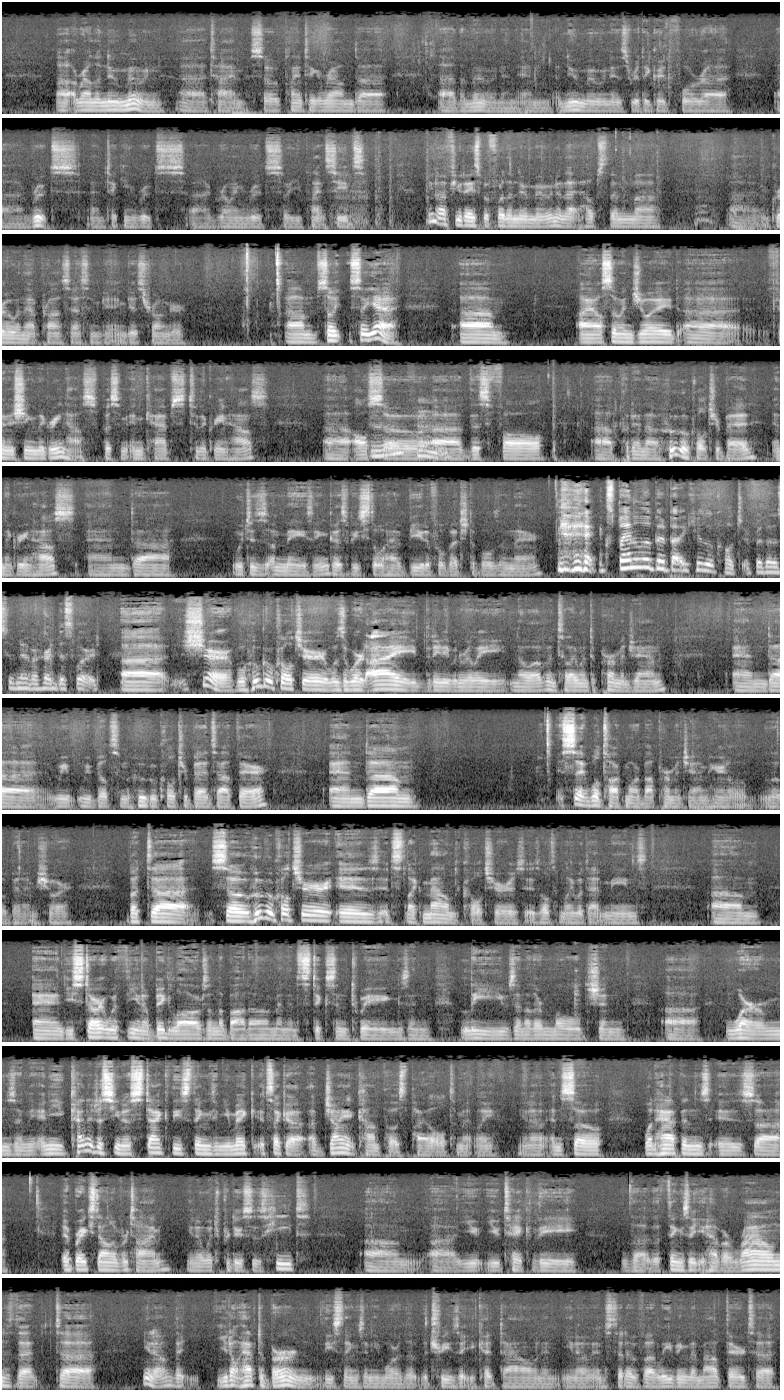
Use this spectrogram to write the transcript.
around the new moon uh, time. So planting around uh, uh, the moon, and, and a new moon is really good for uh, uh, roots and taking roots, uh, growing roots. So you plant seeds, you know, a few days before the new moon, and that helps them uh, uh, grow in that process and get, and get stronger. Um, so so yeah. Um, I also enjoyed uh, finishing the greenhouse. Put some end caps to the greenhouse. Uh, also, Mhm. uh, this fall, uh, put in a hugelkultur bed in the greenhouse, and uh, which is amazing because we still have beautiful vegetables in there. Explain a little bit about hugelkultur for those who've never heard this word. Uh, sure. Well, hugelkultur was a word I didn't even really know of until I went to Permajam, and uh, we we built some hugelkultur beds out there, and um, so we'll talk more about Permajam here in a little, little bit, I'm sure. But uh, so culture is it's like mound culture is, is ultimately what that means. Um, and you start with you know big logs on the bottom and then sticks and twigs and leaves and other mulch and uh, worms. And, and you kind of just you know stack these things and you make it's like a, a giant compost pile ultimately you know? And so what happens is uh, it breaks down over time you know which produces heat. Um, uh, you you take the the the things that you have around that uh, you know that you don't have to burn these things anymore the the trees that you cut down and you know instead of uh, leaving them out there to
